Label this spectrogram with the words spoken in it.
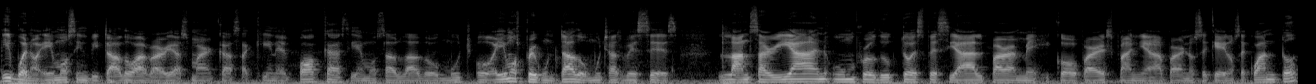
y bueno, hemos invitado a varias marcas aquí en el podcast y hemos hablado mucho, o hemos preguntado muchas veces lanzarían un producto especial para México, para España, para no sé qué, no sé cuánto.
